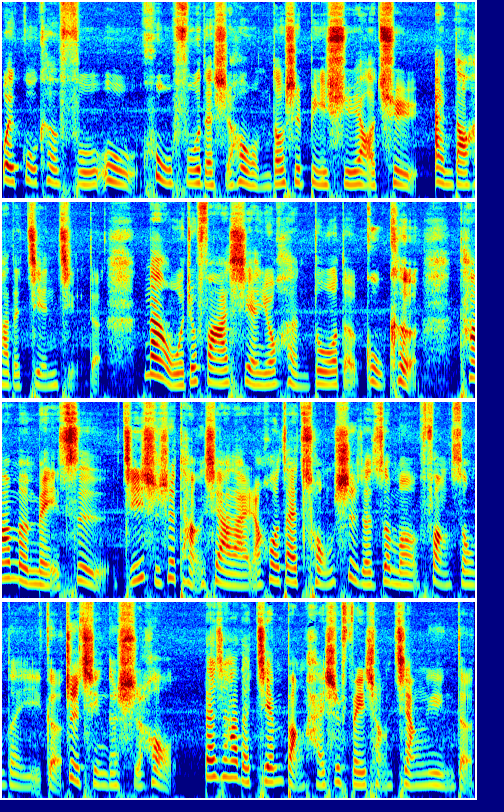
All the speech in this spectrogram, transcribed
为顾客服务护肤的时候，我们都是必须要去看到他的肩颈的。那我就发现有很多的顾客，他们每次即使是躺下来，然后在从事着这么放松的一个事情的时候。但是他的肩膀还是非常僵硬的，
